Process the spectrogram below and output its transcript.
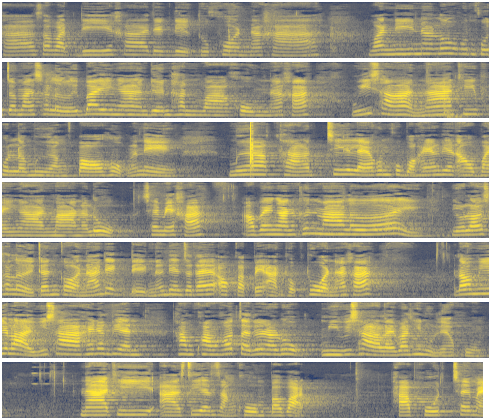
ค่ะสวัสดีค่ะเด็กๆทุกคนนะคะ วันนี้นะลูกคุณครูจะมาเฉลยใบงานเดือนธันวาคมนะคะ วิชาหน้าที่พลเมืองป .6 นั่นเอง เมื่อครั้งที่แล้วคุณครูบอกให้นักเรียนเอาใบงานมานะลูกใช่ไหมคะเอาใบงานขึ้นมาเลย เดี๋ยวเราเฉลยกันก่อนนะเด็กๆ นักเรียนจะได้เอากลับไปอ่านทบทวนนะคะ เรามีหลายวิชาให้นักเรียนทำความเข้าใจด้วยนะลูกมีวิชาอะไรบ้างที่หนูเรียนครู หน้าที่อาเซียนสังคมประวัติพระพุทธใช่ไหม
